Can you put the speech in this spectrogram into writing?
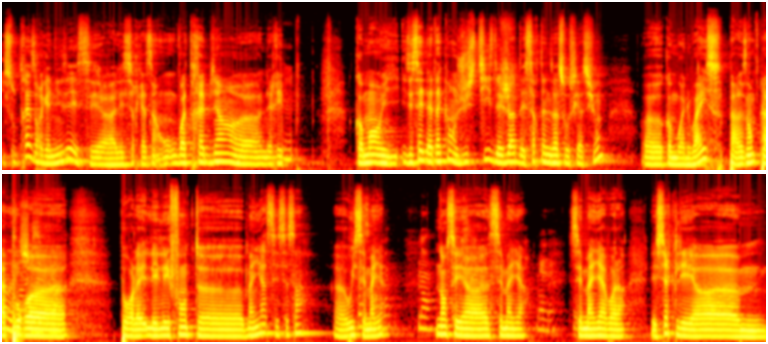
Ils sont très organisés, c'est euh, les circassiens. On voit très bien euh, les rip- Mm. comment ils, ils essayent d'attaquer en justice déjà des certaines associations, euh, comme One Rice, par exemple, là, Ah oui, pour, euh, pour l'é- l'éléphante euh, Maya, c'est ça? Euh, Oui, c'est Maya. Non. Non, c'est euh, c'est Maya. C'est Maya, voilà. Les cirques les, euh,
